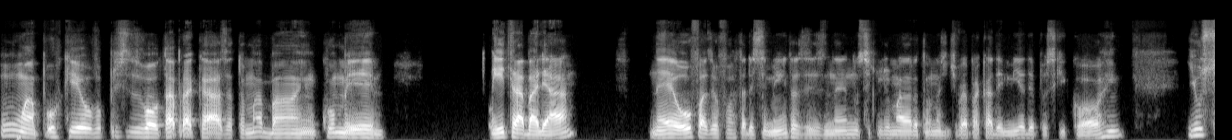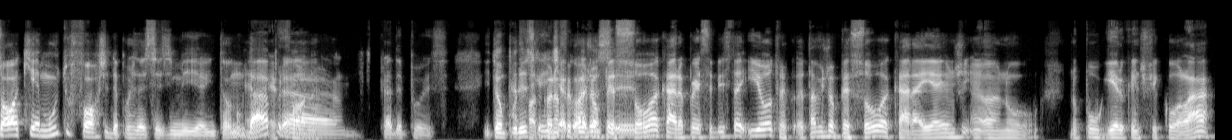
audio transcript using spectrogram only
Uma, porque eu preciso voltar para casa, tomar banho, comer e trabalhar. Né? Ou fazer o fortalecimento, às vezes, né? No ciclo de maratona a gente vai para academia depois que corre. E o sol aqui é muito forte depois das seis e meia, então não dá É, é foda. para depois. Então É por isso que foda. a Quando gente eu fui pra João cedo. Pessoa, cara, eu percebi isso daí. E outra, eu tava em João Pessoa, cara, aí a gente, no, no pulgueiro que a gente ficou lá,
